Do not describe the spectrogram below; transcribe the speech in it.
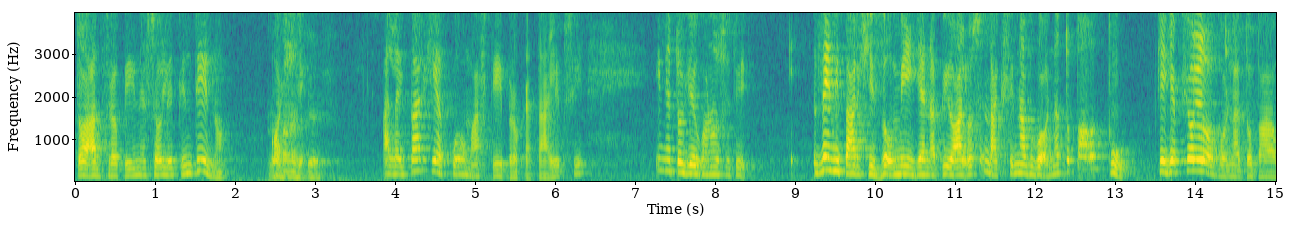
18 άνθρωποι είναι σε όλη την Τίνο; Προφανώς όχι. και όχι. Αλλά υπάρχει ακόμα αυτή η προκατάληψη. Είναι το γεγονός ότι δεν υπάρχει δομή για να πει ο άλλος εντάξει να βγω, να το πάω πού και για ποιο λόγο να το πάω.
